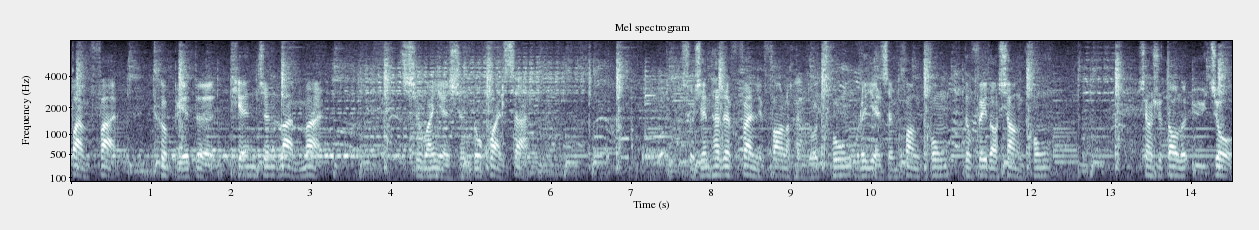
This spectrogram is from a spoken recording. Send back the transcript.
拌饭，特别的天真烂漫，吃完眼神都涣散。首先他在饭里放了很多葱，我的眼神放空，都飞到上空，像是到了宇宙。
